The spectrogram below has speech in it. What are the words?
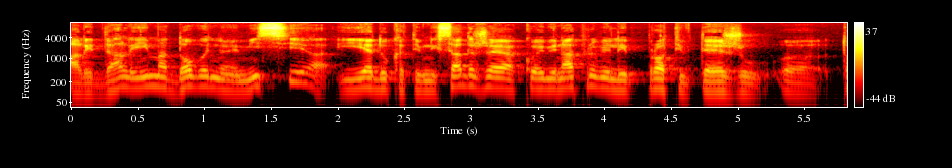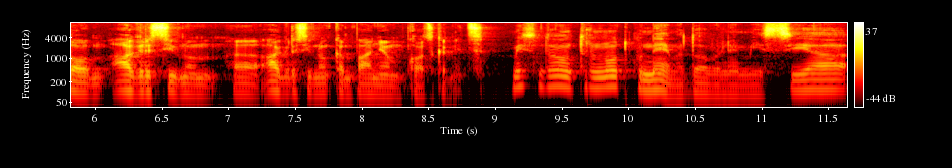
Ali da li ima dovoljno emisija i edukativnih sadržaja koji bi napravili protiv težu uh, tom agresivnom, uh, agresivnom kampanjom kockarnice? Mislim da u ovom trenutku nema dovoljno emisija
